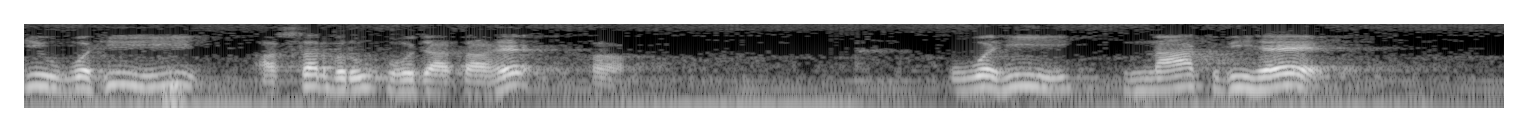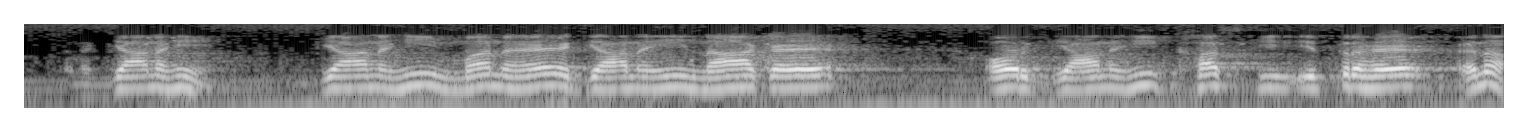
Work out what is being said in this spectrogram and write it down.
कि वही सर्वरूप हो जाता है हाँ। वही नाक भी है ज्ञान ही। ज्ञान ही मन है ज्ञान ही नाक है और ज्ञान ही खस की इत्र है है ना?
